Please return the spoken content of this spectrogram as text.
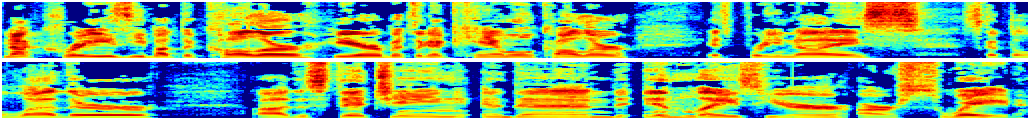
Not crazy about the color here, but it's like a camel color. It's pretty nice. It's got the leather, uh, the stitching, and then the inlays here are suede.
